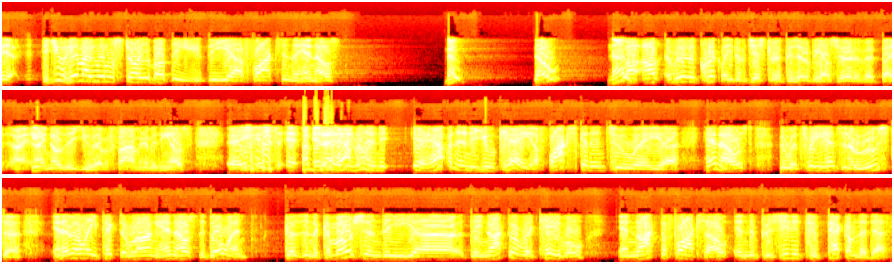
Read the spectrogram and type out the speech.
did you hear my little story about the the uh, fox in the henhouse? No, No. no. Well, I'll, really quickly, to just because everybody else heard of it, but I, I know that you have a farm and everything else. Uh, it's, it, and it happened, right. in the, it happened in the UK. A fox got into a uh, hen house. There were three hens and a rooster, and evidently he picked the wrong hen house to go in because in the commotion, the uh, they knocked over a table and knocked the fox out, and then proceeded to peck him to death.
